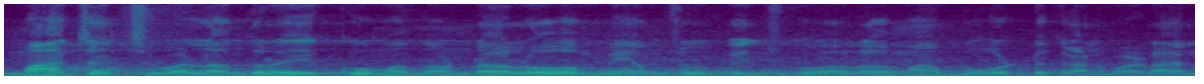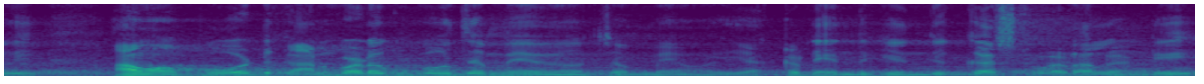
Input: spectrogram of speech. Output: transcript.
మా చర్చ్ వాళ్ళు అందులో ఎక్కువ మంది ఉండాలో మేము చూపించుకోవాలో మా బోర్డు కనబడాలి. ఆ, మా బోర్డు కనబడకపోతే మేము మేము ఎక్కడ ఎందుకు ఎందుకు కష్టపడాలండి?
